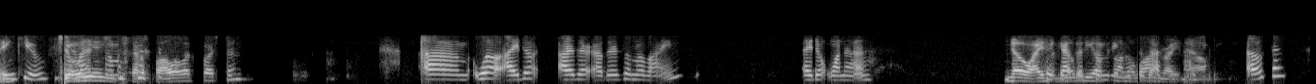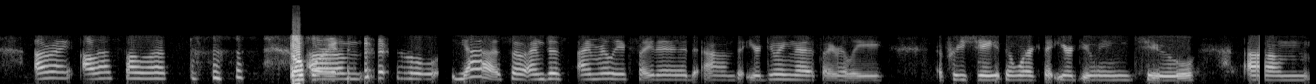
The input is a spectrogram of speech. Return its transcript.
Thank you. Julia, you got a follow up question? Um, well, I don't. Are there others on the line? I don't want to. No, I have nobody else on the line right now. Okay. All right. I'll ask follow up. Go for um, it. so yeah, so I'm just I'm really excited um, that you're doing this. I really appreciate the work that you're doing to um,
